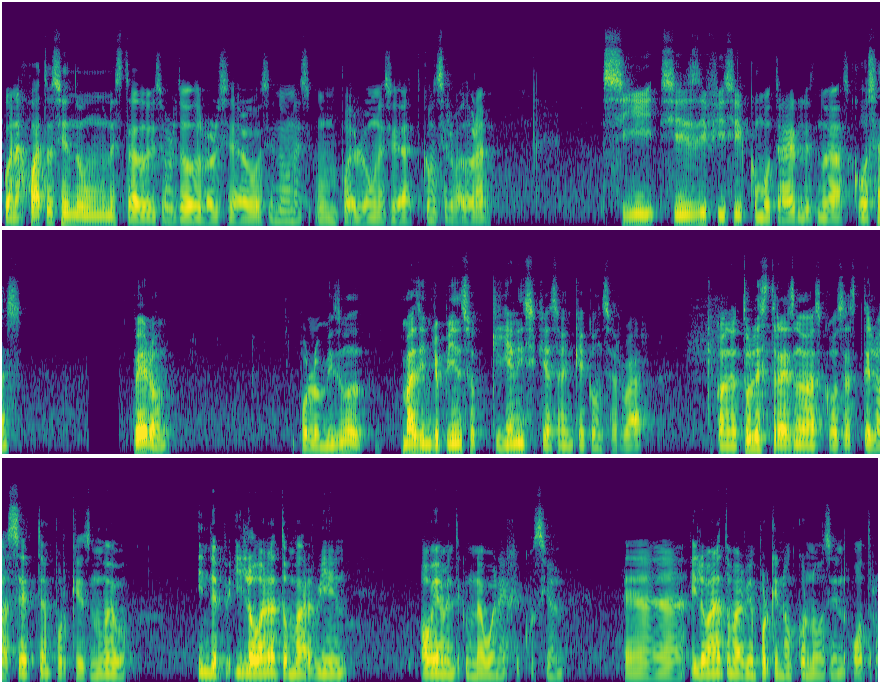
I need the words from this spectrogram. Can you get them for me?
Guanajuato siendo un estado y sobre todo Dolores Hidalgo siendo una- un pueblo, una ciudad conservadora, sí, sí es difícil como traerles nuevas cosas, pero por lo mismo, más bien yo pienso que ya ni siquiera saben qué conservar, que cuando tú les traes nuevas cosas te lo aceptan porque es nuevo Indep- y lo van a tomar bien, obviamente con una buena ejecución, eh, y lo van a tomar bien porque no conocen otro.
